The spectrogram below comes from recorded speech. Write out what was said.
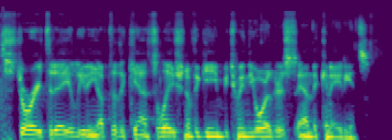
story today leading up to the cancellation of the game between the Oilers and the Canadiens.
